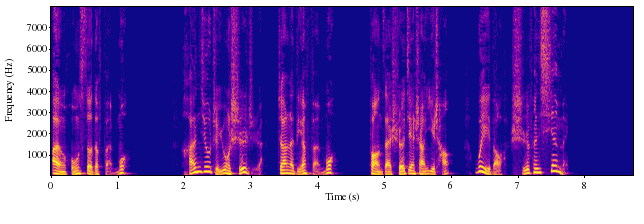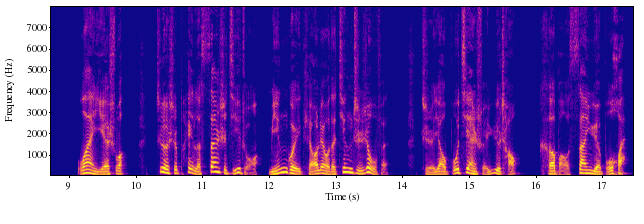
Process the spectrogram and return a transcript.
暗红色的粉末。韩九指用食指沾了点粉末，放在舌尖上一尝，味道十分鲜美。万爷说：“这是配了三十几种名贵调料的精致肉粉，只要不见水遇潮，可保三月不坏。”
